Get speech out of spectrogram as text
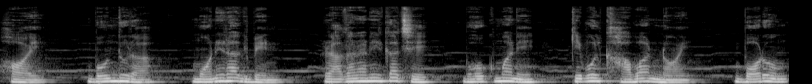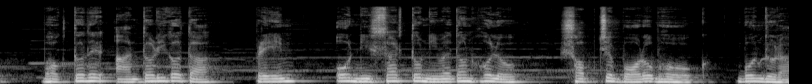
হয়। বন্ধুরা, মনে রাখবেন, রাধারানীর কাছে ভোগ মানে কেবল খাবার নয়, বরং ভক্তদের আন্তরিকতা, প্রেম ও নিঃস্বার্থ নিবেদন হল সবচেয়ে বড় ভোগ। বন্ধুরা,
